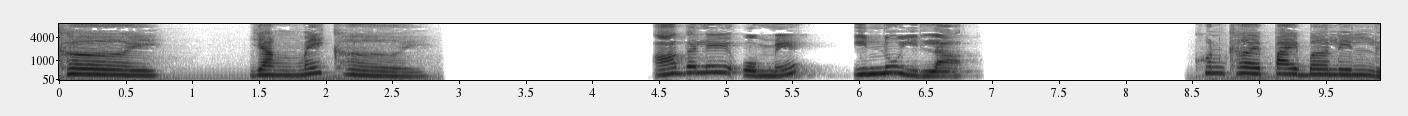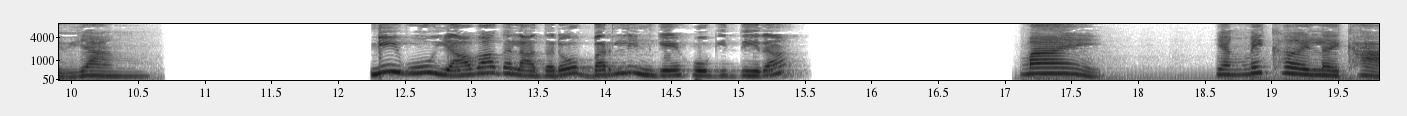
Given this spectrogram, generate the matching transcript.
เคย ยังไม่เคย ಆಗಲೇ ಒಮ್ಮೆ ಇನ್ನೂ ಇಲ್ಲ คุณเคยไปเบอร์ลินหรือยัง ನೀವು ಯಾವಾಗಲಾದರೂ ಬರ್ಲಿನ್ಗೆ ಹೋಗಿದ್ದೀರಾ ไม่ ยังไม่เคยเลยค่ะ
